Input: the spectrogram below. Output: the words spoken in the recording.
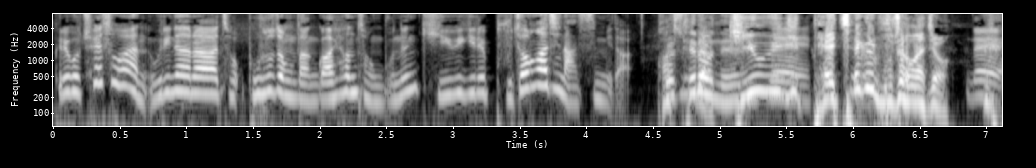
그리고 최소한 우리나라 저- 보수 정당과 현 정부는 기후위기를 부정하진 않습니다. 겉으로는 기후위기 네, 대책을 부정하죠. 네.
